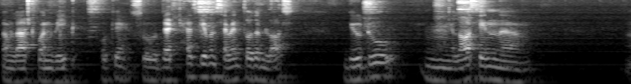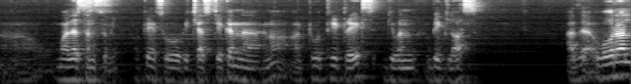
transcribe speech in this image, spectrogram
from last one week okay? So that has given 7000 loss due to um, loss in uh, uh, Motherson Sumi okay? So which has taken uh, you know uh, two three trades given big loss. The overall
